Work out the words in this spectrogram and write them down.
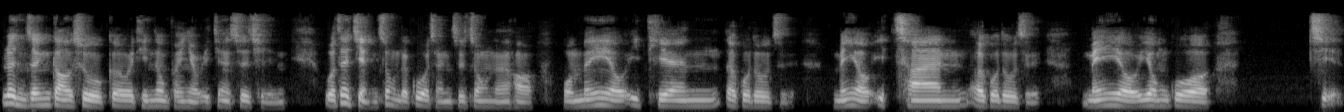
认真告诉各位听众朋友一件事情，我在减重的过程之中呢哈，我没有一天饿过肚子，没有一餐饿过肚子，没有用过减。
